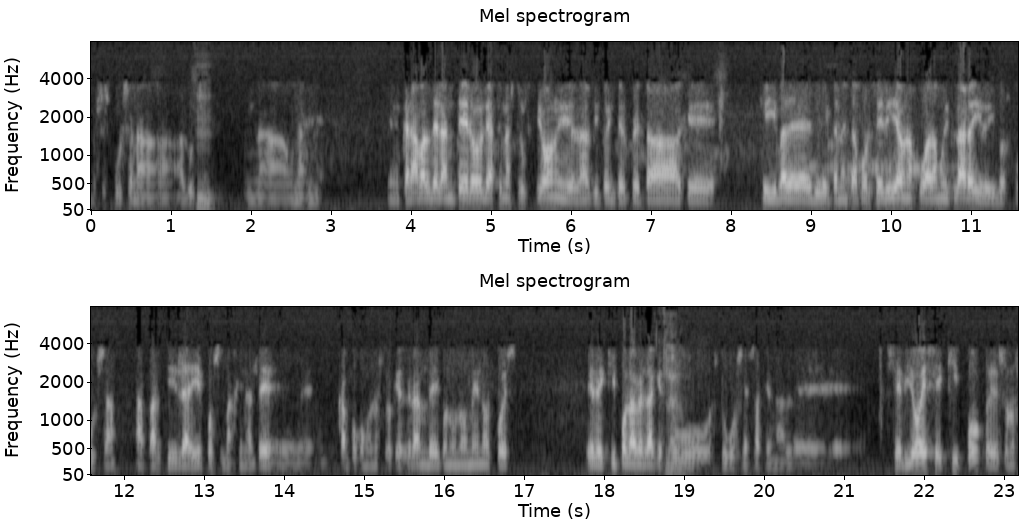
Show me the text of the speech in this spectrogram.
nos expulsan a, a Lucho. Hmm. Una, una, encaraba al delantero, le hace una instrucción y el árbitro interpreta que, que iba directamente a portería, una jugada muy clara y, y lo expulsa a partir de ahí, pues imagínate, eh, un campo como nuestro que es grande con uno menos, pues el equipo la verdad que estuvo, estuvo sensacional. Eh, se vio ese equipo, eh, son los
